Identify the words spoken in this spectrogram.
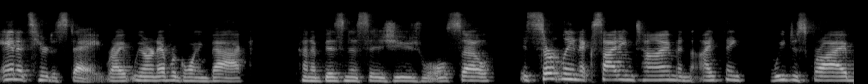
and it's here to stay, right? We aren't ever going back, kind of business as usual. So it's certainly an exciting time. And I think we describe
